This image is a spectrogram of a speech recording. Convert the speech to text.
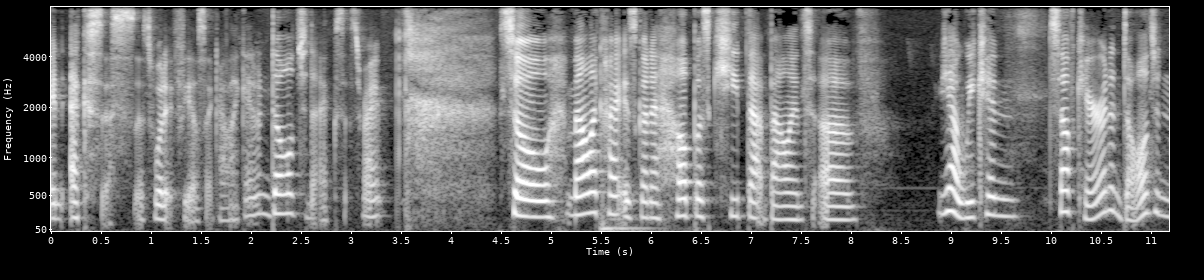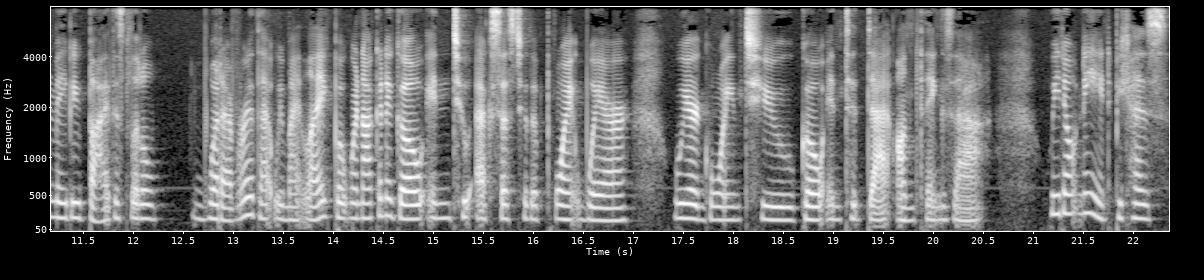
in excess. That's what it feels like. I like I indulge in excess, right? So malachite is going to help us keep that balance of, yeah, we can self care and indulge and maybe buy this little whatever that we might like, but we're not going to go into excess to the point where we are going to go into debt on things that we don't need because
